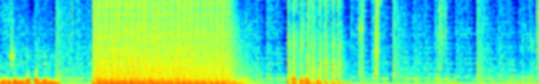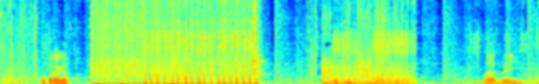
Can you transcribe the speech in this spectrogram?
लोकेशन का फ़ायदा नहीं है। आप पूरा से। ऊपर आ गया। अरे।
